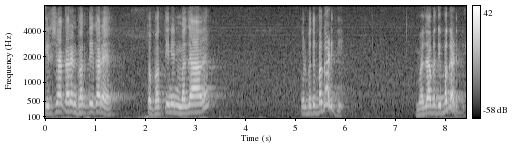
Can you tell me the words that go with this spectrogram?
ઈર્ષા કરે ને ભક્તિ કરે. તો ભક્તિની મજા આવે? ઓલી બધી બગાડી દે. મજા બધી બગાડી દે.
